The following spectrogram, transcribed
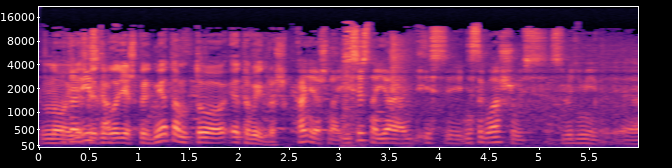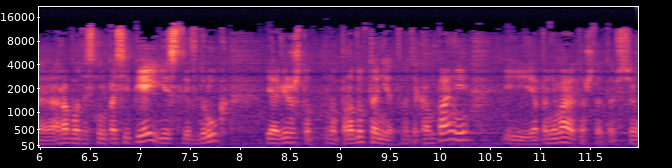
но Это если риск, ты а- владеешь предметом, то это выигрыш. Конечно, естественно, я если не соглашусь с людьми э, работать с ними по CPA, если вдруг я вижу, что ну, продукта нет в этой компании, и я понимаю то, что это все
